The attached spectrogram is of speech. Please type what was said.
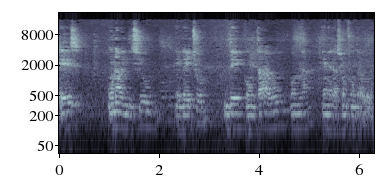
Es una bendición el hecho de contar aún con la generación fundadora.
